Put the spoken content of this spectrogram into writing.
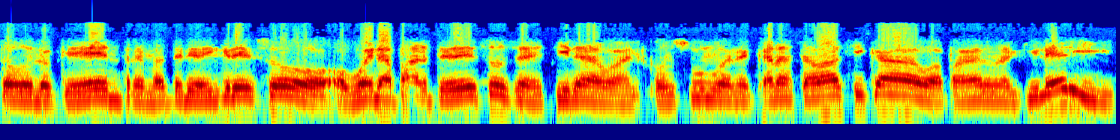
todo lo que entra en materia de ingreso o, buena parte de eso se destina al consumo en el canasta básica o a pagar un alquiler y,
